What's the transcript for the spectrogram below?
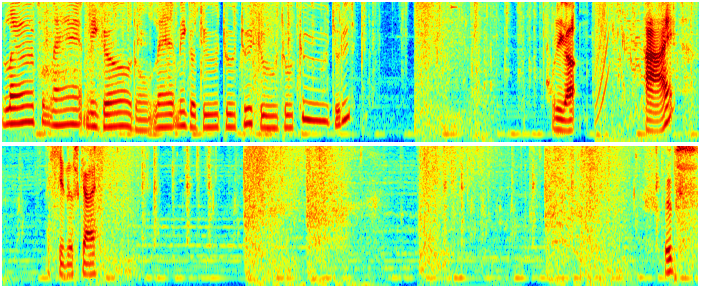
love let me go. Don't let me go. Do, do, do, do, do, do, do, do. What do you got? Hi. I hit this guy. Oops.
